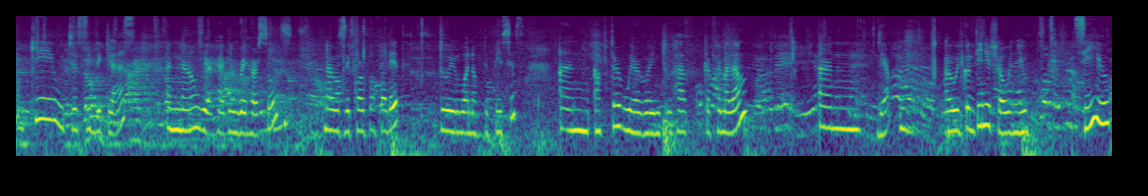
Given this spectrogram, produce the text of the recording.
Okay, we just did the class and now we are having rehearsals. Now is the corpo ballet doing one of the pieces and after we are going to have Café Madame and yeah, I will continue showing you. See you!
